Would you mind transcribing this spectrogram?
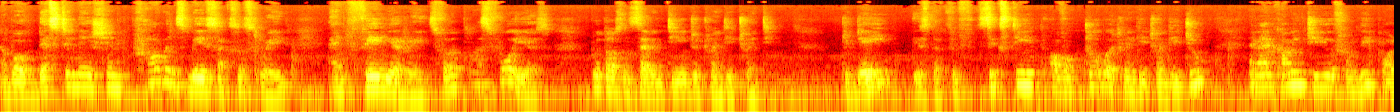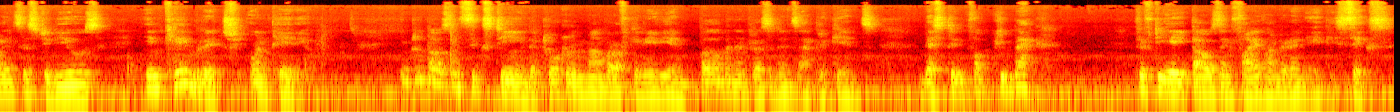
about destination province based success rate and failure rates for the past four years, 2017 to 2020. Today is the 16th of October 2022, and I'm coming to you from the Polinsys Studios in Cambridge, Ontario. In 2016, the total number of Canadian permanent residence applicants destined for Quebec 58,586.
